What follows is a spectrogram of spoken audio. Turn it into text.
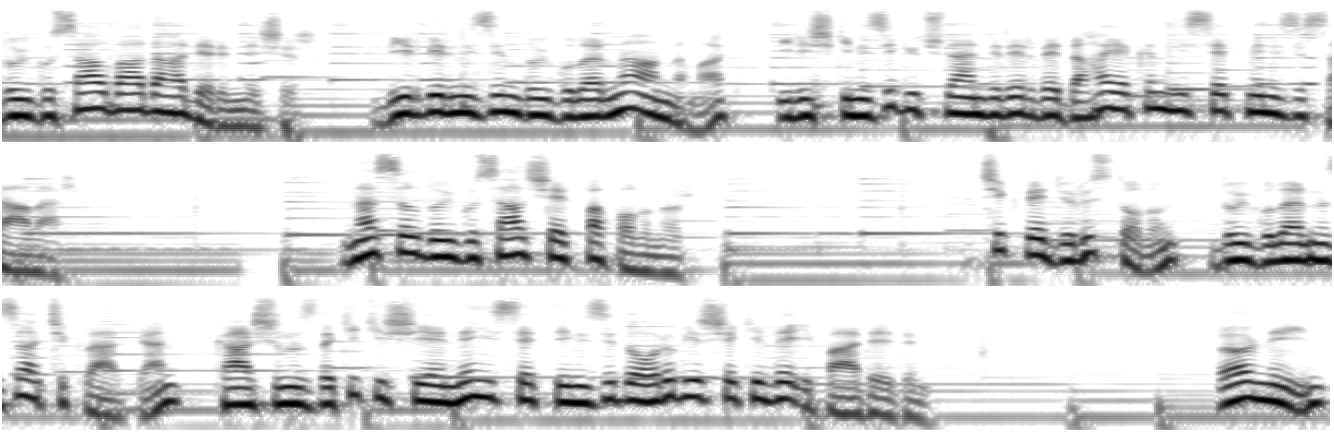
duygusal bağ daha derinleşir. Birbirinizin duygularını anlamak, ilişkinizi güçlendirir ve daha yakın hissetmenizi sağlar. Nasıl duygusal şeffaf olunur? Açık ve dürüst olun, duygularınızı açıklarken, karşınızdaki kişiye ne hissettiğinizi doğru bir şekilde ifade edin. Örneğin,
